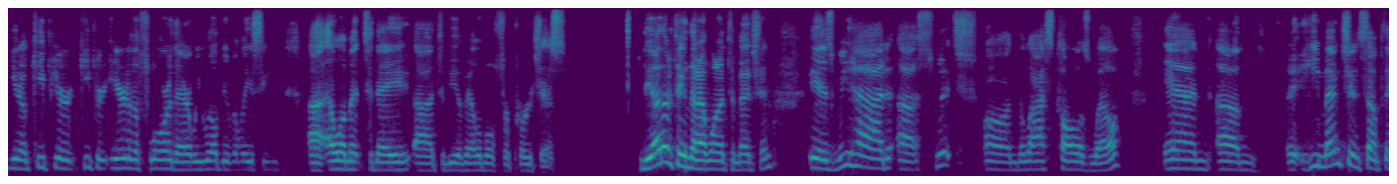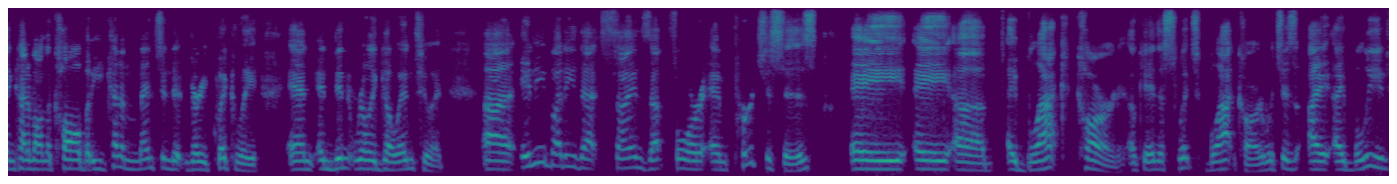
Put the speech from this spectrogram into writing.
you know keep your keep your ear to the floor there. We will be releasing uh, Element today uh, to be available for purchase. The other thing that I wanted to mention is we had uh, Switch on the last call as well, and um, he mentioned something kind of on the call, but he kind of mentioned it very quickly and and didn't really go into it. Uh, anybody that signs up for and purchases a a uh, a black card, okay, the Switch black card, which is I I believe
